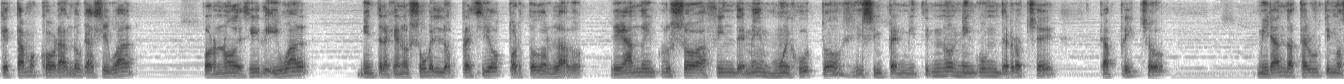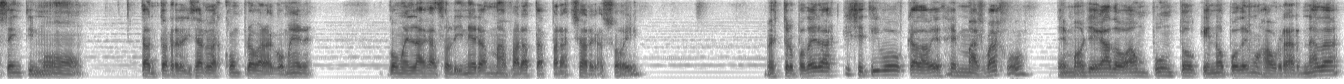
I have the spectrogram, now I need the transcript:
que estamos cobrando casi igual, por no decir igual, mientras que nos suben los precios por todos lados, llegando incluso a fin de mes muy justo y sin permitirnos ningún derroche, capricho, mirando hasta el último céntimo, tanto a realizar las compras para comer como en las gasolineras más baratas para echar gasoil. Nuestro poder adquisitivo cada vez es más bajo hemos llegado a un punto que no podemos ahorrar nada.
